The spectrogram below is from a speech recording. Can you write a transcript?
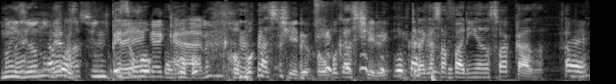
Mas eu não Acabou. faço Pensa ro- entrega, um robô, cara. robô castilho, robô castilho. Entrega castilho. sua farinha na sua casa. Acabou. É.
